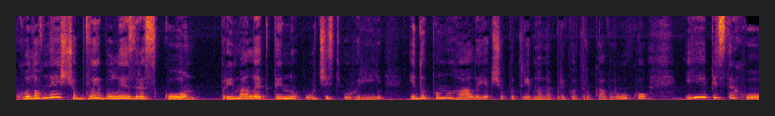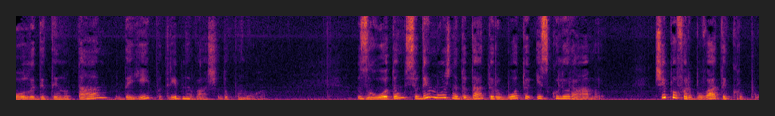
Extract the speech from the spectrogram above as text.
Головне, щоб ви були зразком, приймали активну участь у грі і допомагали, якщо потрібно, наприклад, рука в руку, і підстраховували дитину там, де їй потрібна ваша допомога. Згодом сюди можна додати роботу із кольорами чи пофарбувати крупу.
